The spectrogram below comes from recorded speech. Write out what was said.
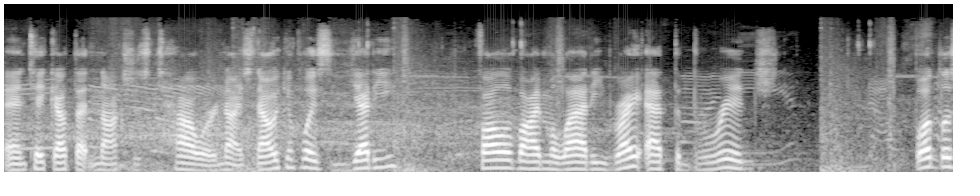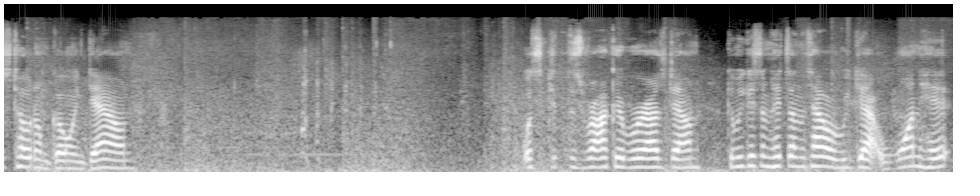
And take out that Noxious Tower. Nice. Now we can place Yeti. Followed by Malady right at the bridge. Bloodlust Totem going down. Let's get this Rocket Barrage down. Can we get some hits on the tower? We got one hit.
